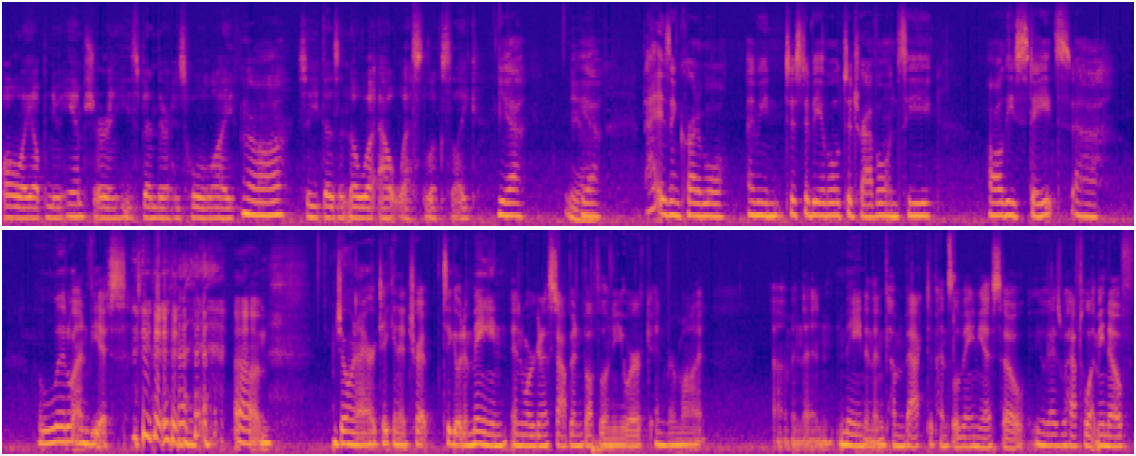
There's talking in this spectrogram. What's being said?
all the way up in New Hampshire and he's been there his whole life, Aw, so he doesn't know what out west looks like. yeah, Yeah. yeah. That is incredible. I mean, just to be able to travel and see all these states, uh, a little envious. um, Joe and I are taking a trip to go to Maine, and we're going to stop in Buffalo, New York, and Vermont, um, and then Maine, and then come back to Pennsylvania. So you guys will have to let me know if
